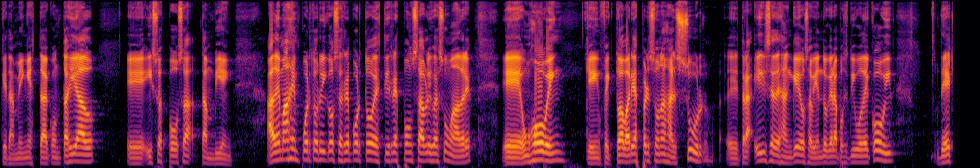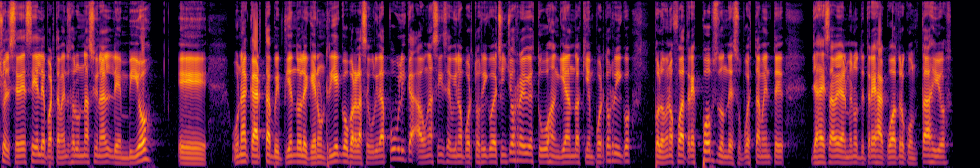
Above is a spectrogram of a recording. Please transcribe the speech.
que también está contagiado eh, y su esposa también. Además, en Puerto Rico se reportó este irresponsable hijo de su madre, eh, un joven que infectó a varias personas al sur tras irse de jangueo sabiendo que era positivo de COVID. De hecho, el CDC, el Departamento de Salud Nacional, le envió una carta advirtiéndole que era un riesgo para la seguridad pública. Aún así se vino a Puerto Rico de Chinchorreo y estuvo jangueando aquí en Puerto Rico. Por lo menos fue a tres pops donde supuestamente ya se sabe al menos de tres a cuatro contagios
